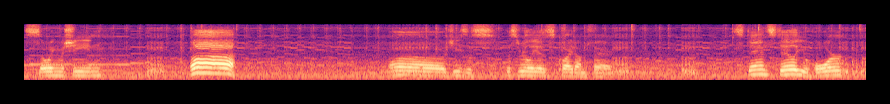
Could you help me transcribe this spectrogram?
Sewing machine. Ah! Oh, Jesus. This really is quite unfair. Stand still, you whore.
